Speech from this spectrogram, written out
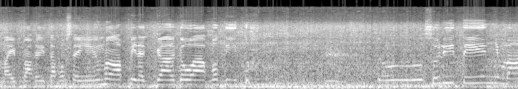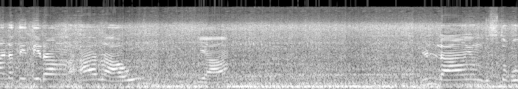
May pakita ko sa inyo yung mga pinaggagawa ko dito. So, sulitin yung mga natitirang araw. Yeah. Yun lang yung gusto ko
